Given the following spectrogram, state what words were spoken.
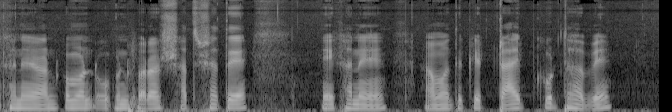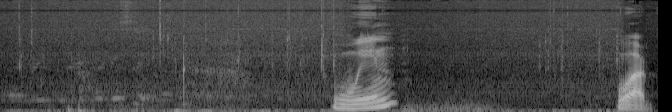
এখানে রান কমান্ড ওপেন করার সাথে সাথে এখানে আমাদেরকে টাইপ করতে হবে উইন ওয়ার্ড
